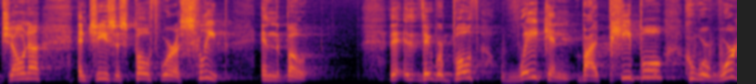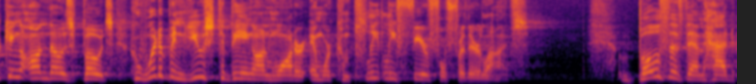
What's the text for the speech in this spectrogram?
Jonah and Jesus both were asleep in the boat. They, they were both wakened by people who were working on those boats who would have been used to being on water and were completely fearful for their lives. Both of them had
